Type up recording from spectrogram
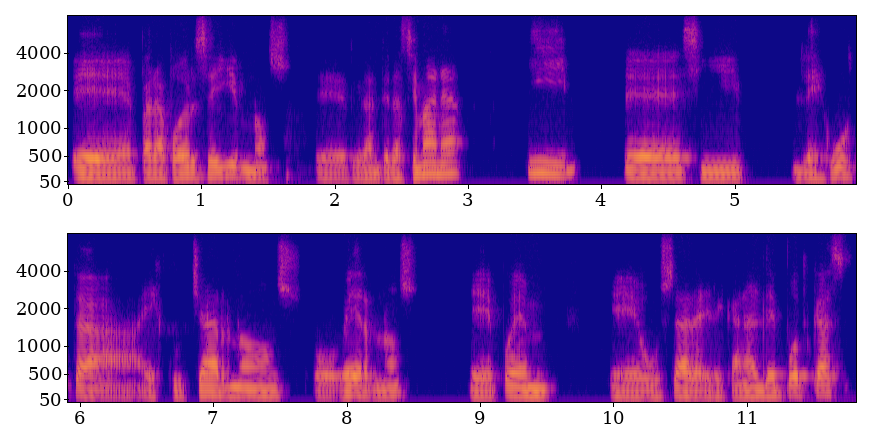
eh, para poder seguirnos durante la semana. Y si les gusta escucharnos o vernos, pueden usar el canal de podcast.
